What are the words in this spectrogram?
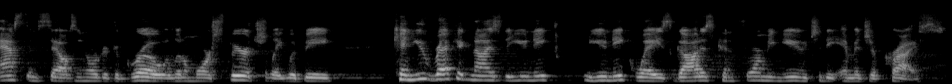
ask themselves in order to grow a little more spiritually would be Can you recognize the unique, unique ways God is conforming you to the image of Christ?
